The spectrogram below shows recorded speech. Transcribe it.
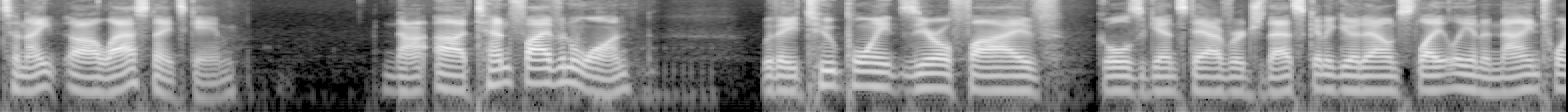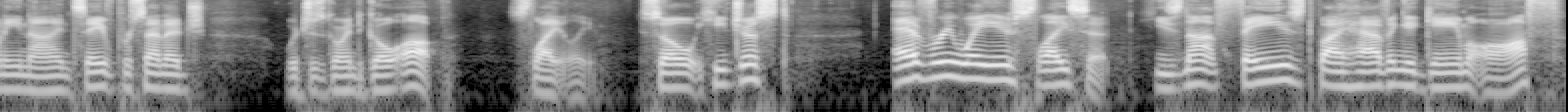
tonight, uh, last night's game. Not uh, 10 5 and 1 with a 2.05 goals against average. That's going to go down slightly and a 929 save percentage, which is going to go up slightly. So he just, every way you slice it, he's not fazed by having a game off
